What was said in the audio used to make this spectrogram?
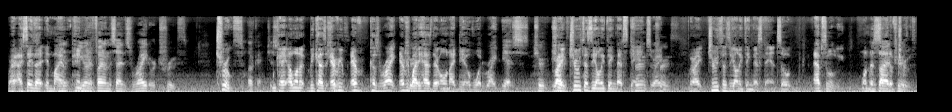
right? I say that in my opinion. You want to fight on the side that's right or truth? truth. Okay. Just, Okay, I want to because every Truth. every because right everybody has their own idea of what right Yes. is. True. Right? Truth. Truth is the only thing that Truth. stands, right? Truth. Right? Truth is the only thing that stands. So absolutely on the, side, of truth.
